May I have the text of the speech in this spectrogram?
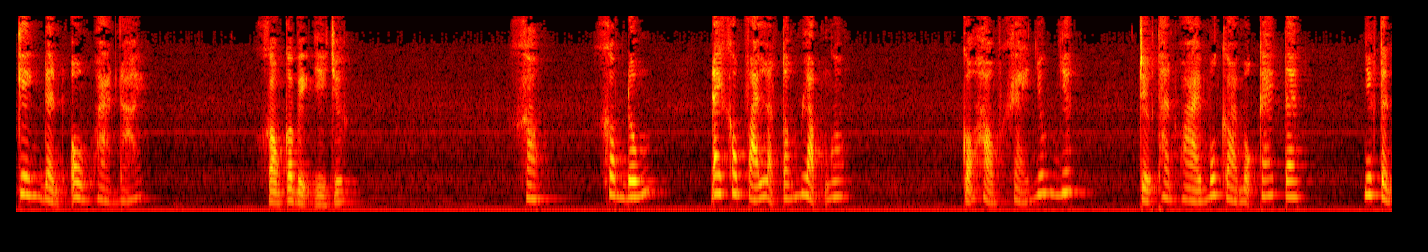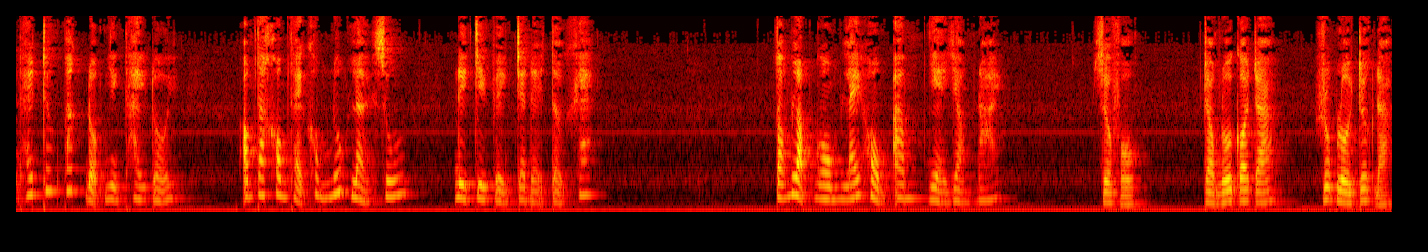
kiên định ôn hòa nói. Không có việc gì chứ? Không không đúng. Đây không phải là tống lập ngôn. Cổ họng khẽ nhúc nhích. Triệu thanh hoài muốn gọi một cái tên nhưng tình thế trước mắt đột nhiên thay đổi. Ông ta không thể không nuốt lời xuống đi chi viện cho đệ tử khác. Tống lập ngôn lấy hồn âm nhẹ giọng nói. Sư phụ trong núi có trá rút lui trước đã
